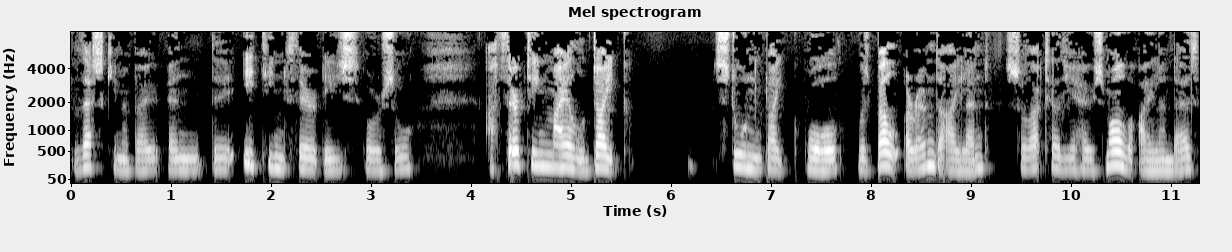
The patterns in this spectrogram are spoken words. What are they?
this came about in the 1830s or so, a 13 mile dike, stone dike wall was built around the island, so that tells you how small the island is,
